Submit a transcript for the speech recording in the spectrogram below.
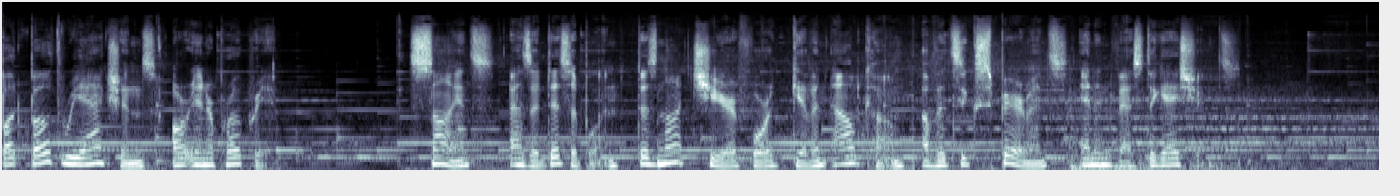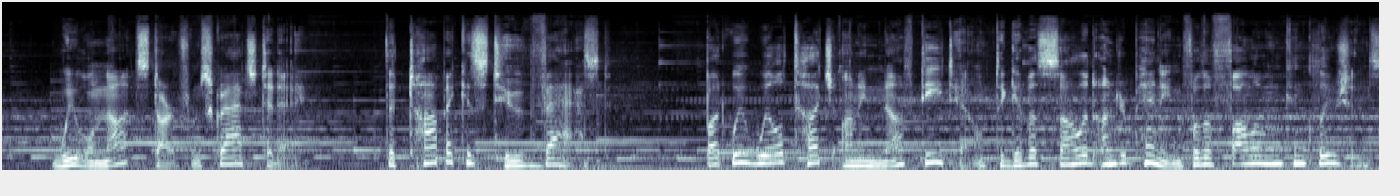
But both reactions are inappropriate. Science, as a discipline, does not cheer for a given outcome of its experiments and investigations. We will not start from scratch today. The topic is too vast, but we will touch on enough detail to give a solid underpinning for the following conclusions.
